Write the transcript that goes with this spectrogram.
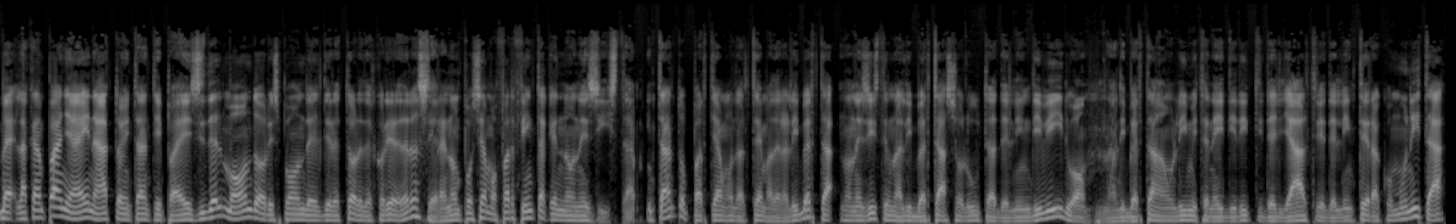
Beh, la campagna è in atto in tanti paesi del mondo, risponde il direttore del Corriere della Sera, non possiamo far finta che non esista. Intanto partiamo dal tema della libertà, non esiste una libertà assoluta dell'individuo, una libertà ha un limite nei diritti degli altri e dell'intera comunità.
